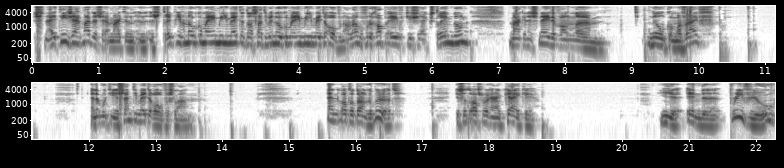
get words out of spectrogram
snijdt hij, zeg maar. Dus hij maakt een, een, een stripje van 0,1 mm, dan slaat hij weer 0,1 mm over. Nou, laten we voor de grap eventjes extreem doen. Maken een snede van um, ehm, 0,5. En dan moet hij een centimeter overslaan. En wat er dan gebeurt, is dat als we gaan kijken hier in de preview,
